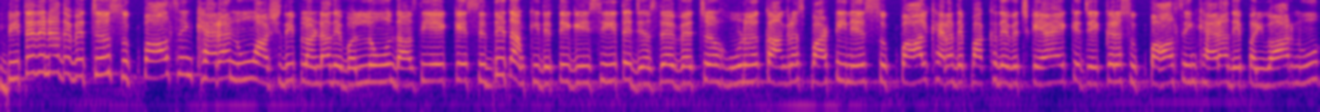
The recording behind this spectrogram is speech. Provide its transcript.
ਬੀਤੇ ਦਿਨਾਂ ਦੇ ਵਿੱਚ ਸੁਖਪਾਲ ਸਿੰਘ ਖਹਿਰਾ ਨੂੰ ਅਰਸ਼ਦੀਪ ਲੰਡਾ ਦੇ ਵੱਲੋਂ ਦੱਸ ਦਈਏ ਕਿ ਸਿੱਧੀ ਧਮਕੀ ਦਿੱਤੀ ਗਈ ਸੀ ਤੇ ਜਿਸ ਦੇ ਵਿੱਚ ਹੁਣ ਕਾਂਗਰਸ ਪਾਰਟੀ ਨੇ ਸੁਖਪਾਲ ਖਹਿਰਾ ਦੇ ਪੱਖ ਦੇ ਵਿੱਚ ਕਿਹਾ ਹੈ ਕਿ ਜੇਕਰ ਸੁਖਪਾਲ ਸਿੰਘ ਖਹਿਰਾ ਦੇ ਪਰਿਵਾਰ ਨੂੰ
